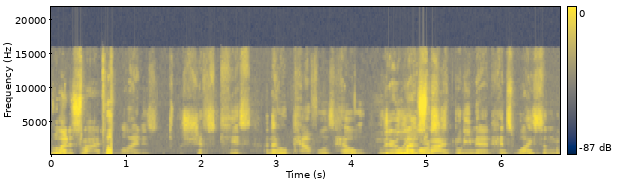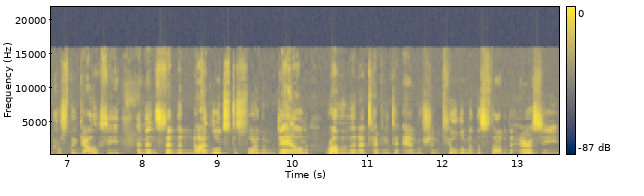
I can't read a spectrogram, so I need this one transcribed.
we'll let it slide. The lion is chef's kiss, and they were powerful as hell. Literally We'll Horus's slide. boogeyman, hence why he sent them across the galaxy and then sent the Night Lords to slow them down rather than attempting to ambush and kill them at the start of the heresy.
